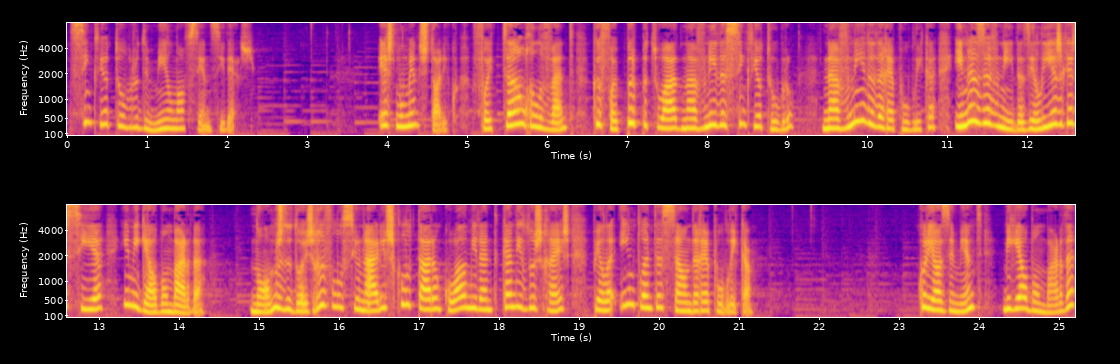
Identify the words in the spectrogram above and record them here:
de 5 de outubro de 1910. Este momento histórico foi tão relevante que foi perpetuado na Avenida 5 de Outubro, na Avenida da República e nas avenidas Elias Garcia e Miguel Bombarda, nomes de dois revolucionários que lutaram com o almirante Cândido dos Reis pela implantação da República. Curiosamente, Miguel Bombarda,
